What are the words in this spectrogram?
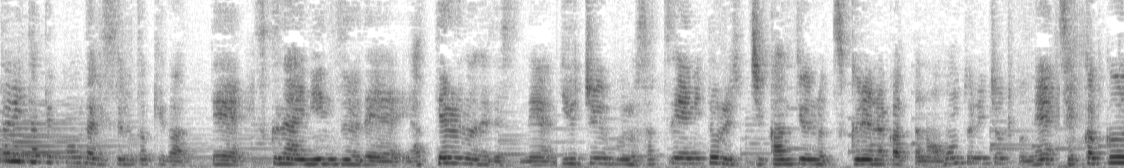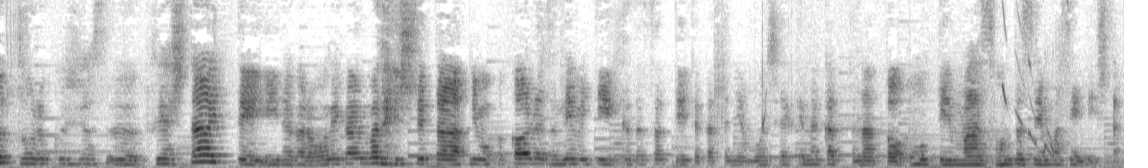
当に立て込んだりする時があって、少ない人数でやってるのでですね、YouTube の撮影に撮る時間っていうのを作れなかったのは本当にちょっとね、せっかく登録者数増やしたいって言いながらお願いまでしてたにもかかわらずね、見てくださっていた方には申し訳なかったなと思っています。本当すいませんでした。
